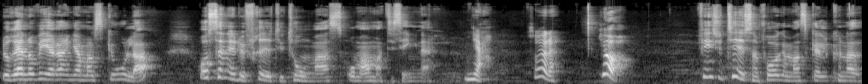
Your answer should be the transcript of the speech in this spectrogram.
du renoverar en gammal skola och sen är du fru till Thomas och mamma till Signe. Ja, så är det. Ja, det finns ju tusen frågor man skulle kunna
